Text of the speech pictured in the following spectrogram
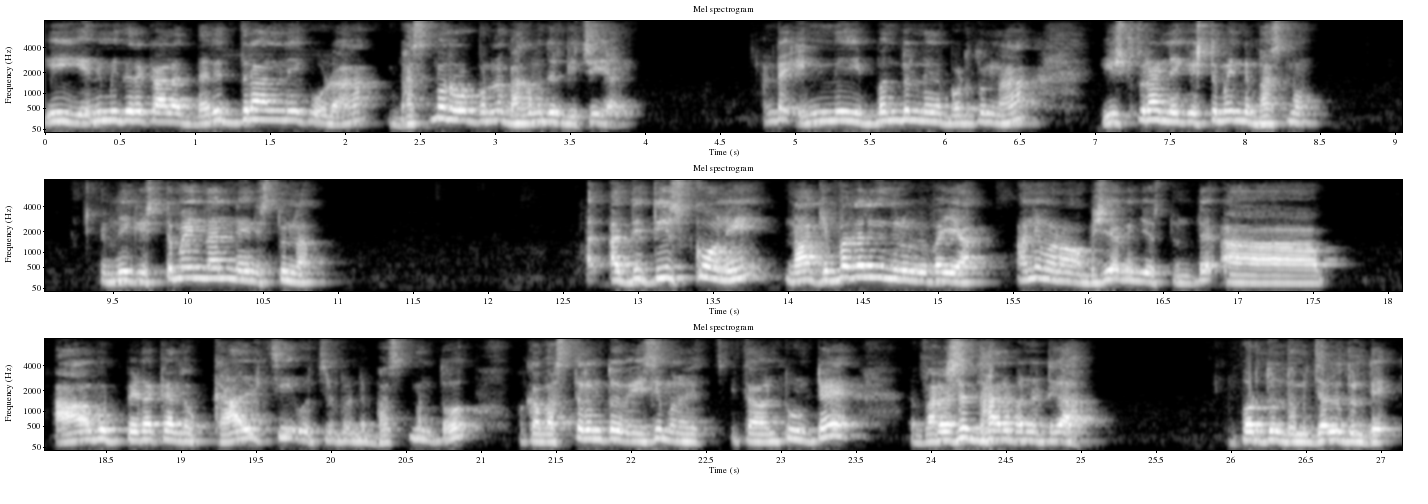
ఈ ఎనిమిది రకాల దరిద్రాలని కూడా భస్మ రూపంలో భగవంతుడికి ఇచ్చేయాలి. అంటే ఎన్ని ఇబ్బందులు నేను పడుతున్నా ఈశ్వర నీకు ఇష్టమైంది భస్మం. నీకు ఇష్టమైన దాన్ని నేను ఇస్తున్నా. అది తీసుకొని నాకు ఇవ్వగలిగింది నువ్వు ఇవ్వయ్యా అని మనం అభిషేకం చేస్తుంటే ఆ ఆవు పిడకలు కాల్చి వచ్చినటువంటి భస్మంతో ఒక వస్త్రంతో వేసి మనం ఇట్లా అంటూ ఉంటే వర్షధార పడినట్టుగా పడుతుంటాం జల్లుతుంటే.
